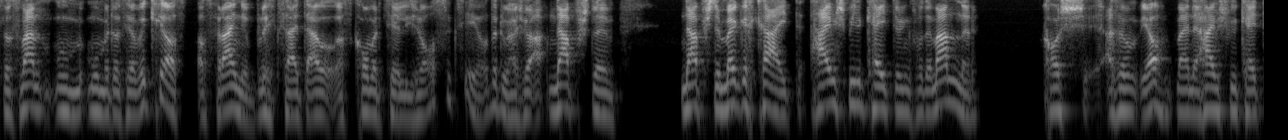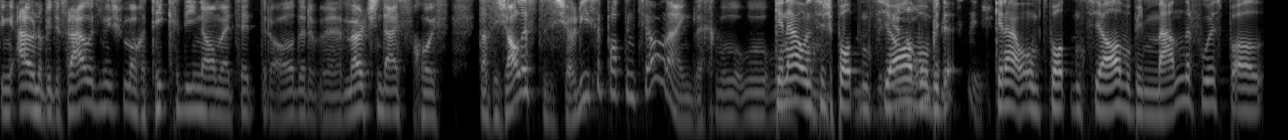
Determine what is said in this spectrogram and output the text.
schlussendlich muss, man das ja wirklich als, als Verein, ja, blöd gesagt, auch als kommerzielle Chance sehen, oder? Du hast ja nebst, nebst der Möglichkeit Heimspiel-Catering der Männer, kannst, also ja, meine Heimspiel-Catering auch noch bei den Frauen zum Beispiel machen, Ticketeinnahmen etc. oder äh, Merchandise-Verkäufe, das ist alles, das ist ja ein riesen Potenzial eigentlich. Wo, wo, genau, und es ist Potenzial, wo, bei de, genau, und das Potenzial, wo beim Männerfußball,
